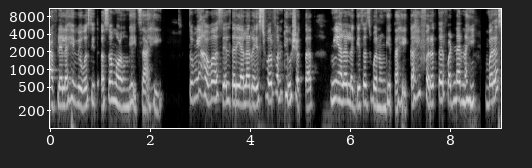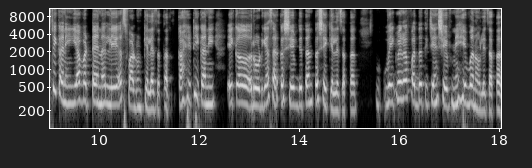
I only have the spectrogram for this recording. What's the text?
आपल्याला हे व्यवस्थित असं मळून घ्यायचं आहे. तुम्ही हवं असेल तर याला रेस्टवर पण ठेवू शकतात. मी याला लगेचच बनवून घेत आहे. काही फरक तर पडणार नाही. बऱ्याच ठिकाणी या बट्ट्यानं लेयर्स वाढून केल्या जातात. काही ठिकाणी एक रोडग्यासारखं शेप देतात तसे केले जातात. वेगवेगळ्या पद्धतीचे शेपने हे बनवले जातात.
